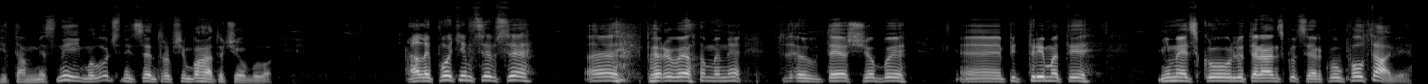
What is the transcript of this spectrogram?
і там м'ясний, молочний центр, в общем, багато чого було. Але потім це все е, перевело мене в те, щоб е, підтримати німецьку лютеранську церкву в Полтаві.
